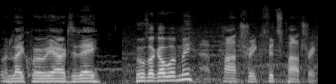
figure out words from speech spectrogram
unlike where we are today. Who have I got with me? Uh, Patrick Fitzpatrick.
